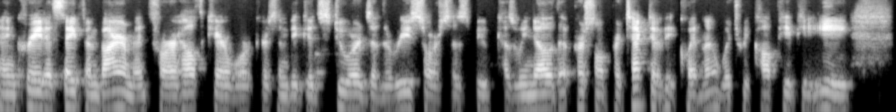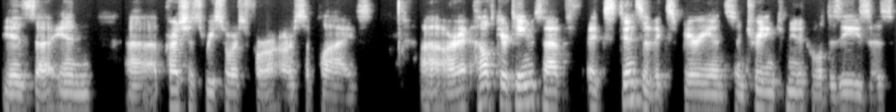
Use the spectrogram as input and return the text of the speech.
and create a safe environment for our healthcare workers and be good stewards of the resources because we know that personal protective equipment, which we call PPE, is uh, in uh, a precious resource for our supplies. Uh, our healthcare teams have extensive experience in treating communicable diseases.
